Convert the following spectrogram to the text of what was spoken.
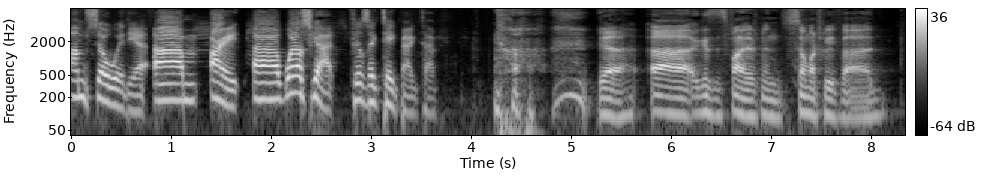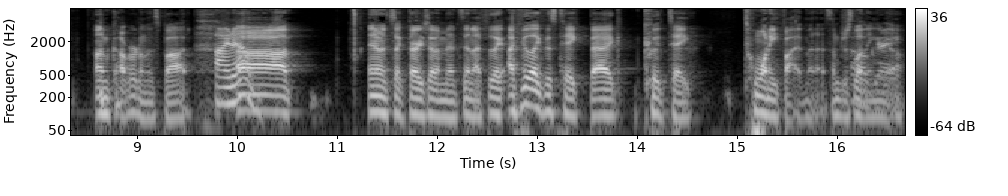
I'm so with you. Um, all right. Uh, what else you got? Feels like take back time. yeah, uh, because it's funny. There's been so much we've uh, uncovered on this pod. I know. Uh, and it's like 37 minutes in. I feel like I feel like this take bag could take 25 minutes. I'm just letting you know.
